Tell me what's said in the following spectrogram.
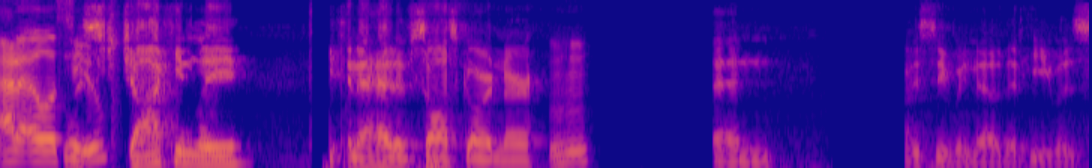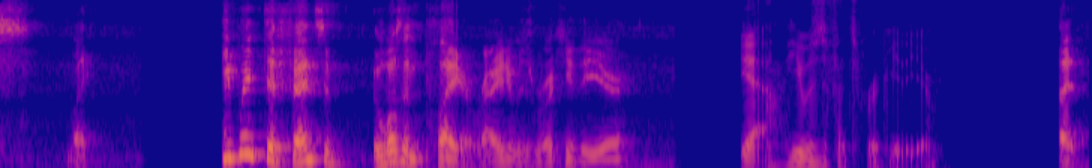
out of LSU. was shockingly taken ahead of Sauce Gardner, mm-hmm. and obviously we know that he was like he went defensive. It wasn't player, right? It was rookie of the year, Yeah, he was defensive rookie of the year. but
